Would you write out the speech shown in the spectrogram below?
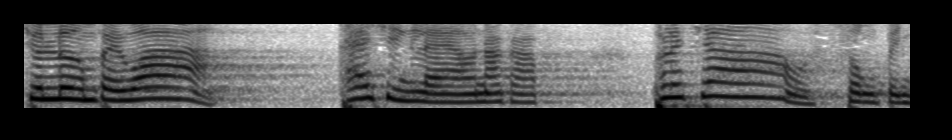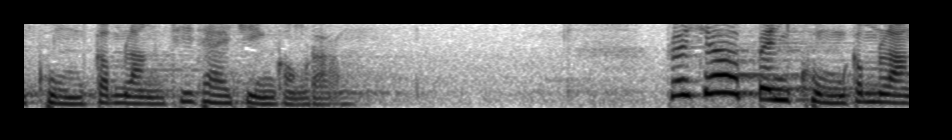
จนลืมไปว่าแท้จริงแล้วนะครับ พระเจ้าทรงเป็นขุมกำลังที่แท้จริงของเรา พระเจ้าเป็นขุมกำลัง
